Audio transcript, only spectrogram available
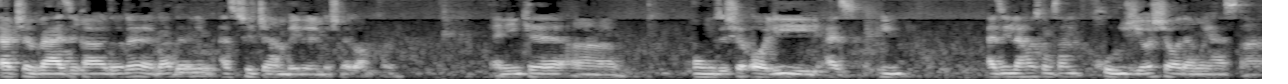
در چه وضعی قرار داره بعد ببینیم از چه جنبه داریم بهش نگاه می‌کنیم. یعنی اینکه آموزش عالی از این از این لحاظ که مثلا خروجی ها آدمایی هستن؟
